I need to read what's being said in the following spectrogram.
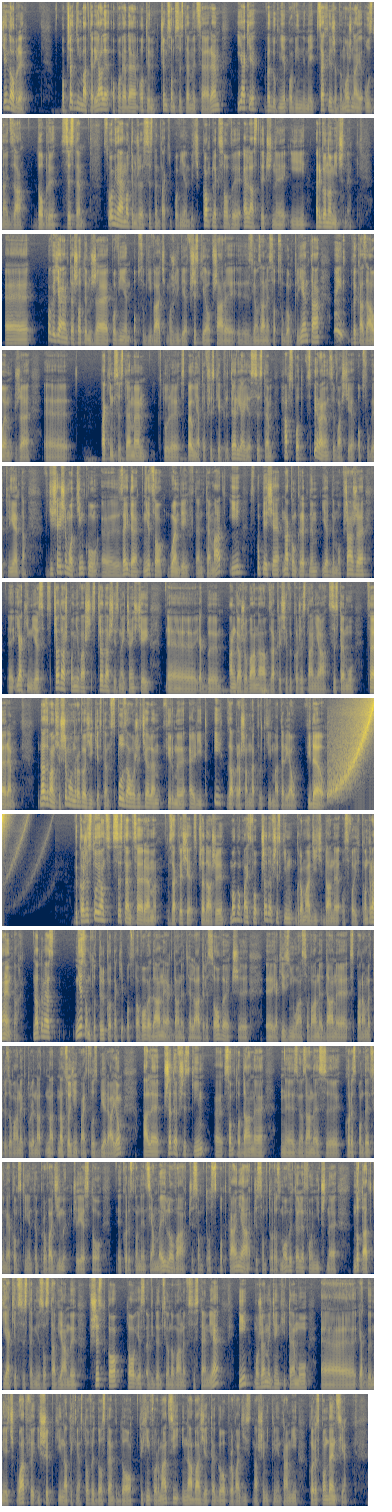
Dzień dobry. W poprzednim materiale opowiadałem o tym, czym są systemy CRM i jakie według mnie powinny mieć cechy, żeby można je uznać za dobry system. Wspominałem o tym, że system taki powinien być kompleksowy, elastyczny i ergonomiczny. E, powiedziałem też o tym, że powinien obsługiwać możliwie wszystkie obszary y, związane z obsługą klienta, no i wykazałem, że e, takim systemem, który spełnia te wszystkie kryteria, jest system HubSpot wspierający właśnie obsługę klienta. W dzisiejszym odcinku e, zejdę nieco głębiej w ten temat i skupię się na konkretnym jednym obszarze, e, jakim jest sprzedaż, ponieważ sprzedaż jest najczęściej e, jakby angażowana w zakresie wykorzystania systemu CRM. Nazywam się Szymon Rogozik, jestem współzałożycielem firmy Elite i zapraszam na krótki materiał wideo. Wykorzystując system CRM w zakresie sprzedaży, mogą Państwo przede wszystkim gromadzić dane o swoich kontrahentach. Natomiast nie są to tylko takie podstawowe dane, jak dane teleadresowe, czy e, jakieś zniuansowane dane sparametryzowane, które na, na, na co dzień Państwo zbierają, ale przede wszystkim e, są to dane związane z korespondencją, jaką z klientem prowadzimy. Czy jest to e, korespondencja mailowa, czy są to spotkania, czy są to rozmowy telefoniczne, notatki, jakie w systemie zostawiamy. Wszystko to jest ewidencjonowane w systemie i możemy dzięki temu e, jakby mieć łatwy i szybki, natychmiastowy dostęp do tych informacji i na bazie tego prowadzić z naszymi klientami korespondencję.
